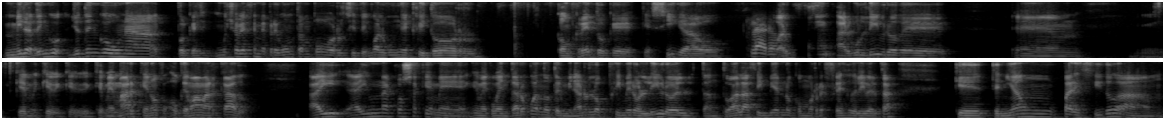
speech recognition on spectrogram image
Mira, tengo, yo tengo una, porque muchas veces me preguntan por si tengo algún escritor concreto que, siga o, algún, libro de em, que, me marque, ¿no? O que me ha marcado. Hay, hay una cosa que me, que me, comentaron cuando terminaron los primeros libros, el, tanto Alas de invierno como Reflejo de libertad, que tenía un parecido a,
